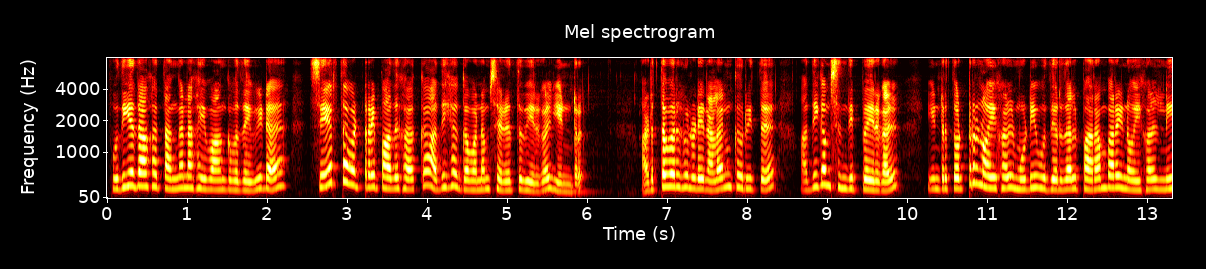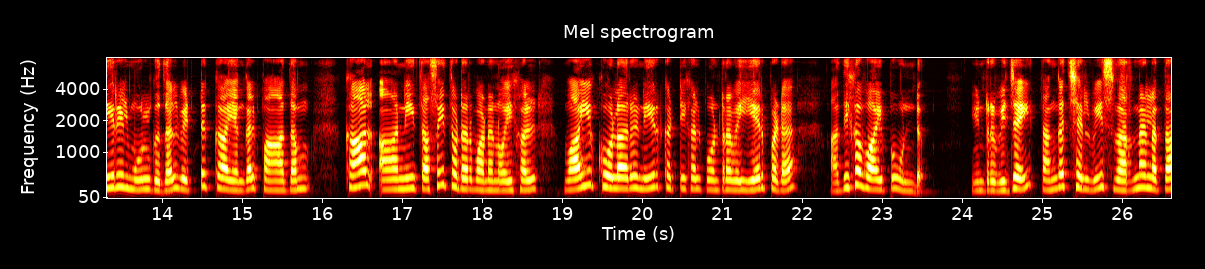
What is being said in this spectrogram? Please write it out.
புதியதாக தங்க நகை வாங்குவதை விட சேர்த்தவற்றை பாதுகாக்க அதிக கவனம் செலுத்துவீர்கள் என்று. அடுத்தவர்களுடைய நலன் குறித்து அதிகம் சிந்திப்பீர்கள். இன்று தொற்று நோய்கள் முடி உதிர்தல் பரம்பரை நோய்கள் நீரில் மூழ்குதல் வெட்டுக்காயங்கள் பாதம் கால் ஆணி தசை தொடர்பான நோய்கள் வாயு கோளாறு நீர்க்கட்டிகள் போன்றவை ஏற்பட அதிக வாய்ப்பு உண்டு. இன்று விஜய் தங்கச்செல்வி ஸ்வர்ணலதா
